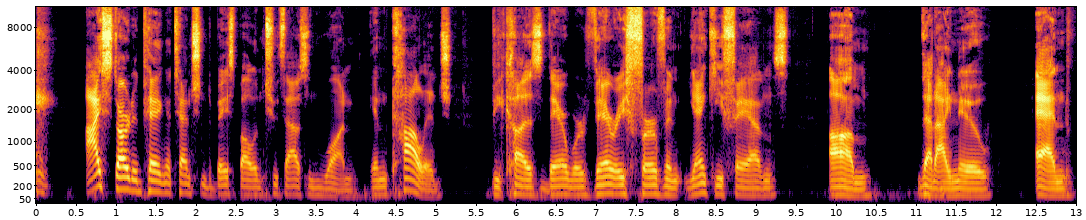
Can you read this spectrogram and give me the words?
I started paying attention to baseball in 2001 in college because there were very fervent Yankee fans um, that I knew. And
